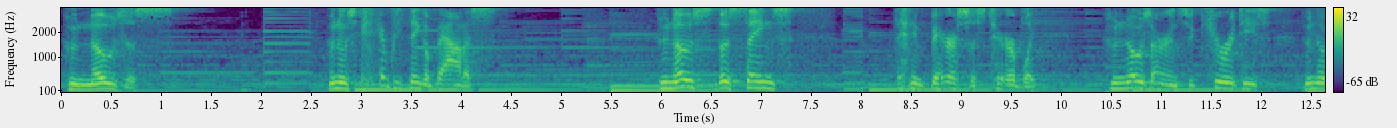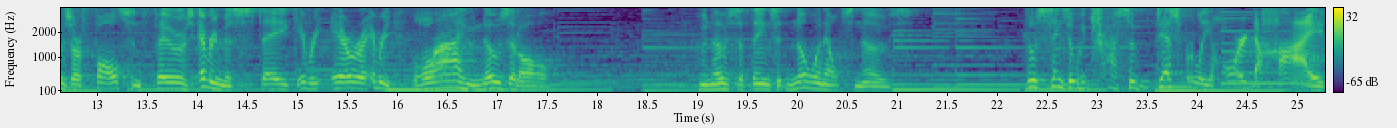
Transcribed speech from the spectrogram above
who knows us, who knows everything about us, who knows those things that embarrass us terribly, who knows our insecurities, who knows our faults and failures, every mistake, every error, every lie, who knows it all, who knows the things that no one else knows, those things that we try so desperately hard to hide.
